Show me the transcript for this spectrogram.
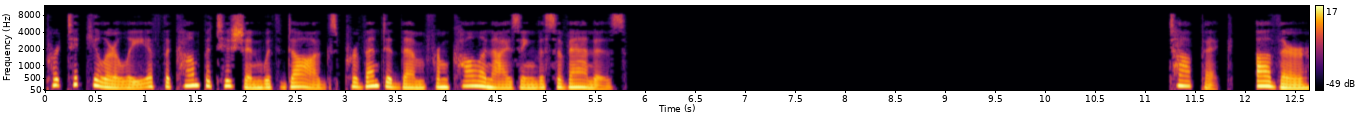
particularly if the competition with dogs prevented them from colonizing the savannas. Other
